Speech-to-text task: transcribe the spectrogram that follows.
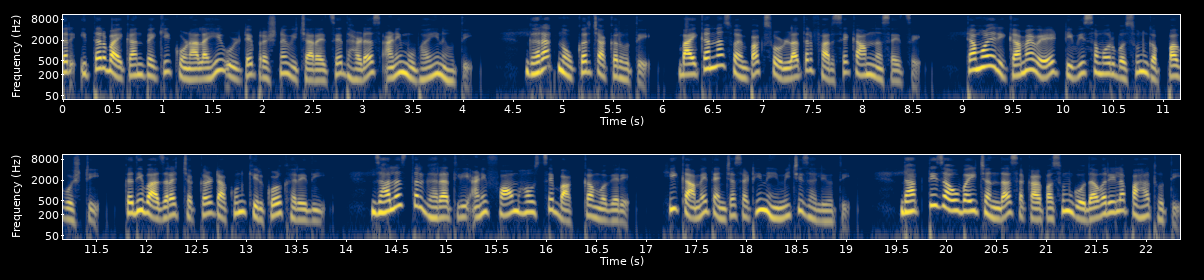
तर इतर बायकांपैकी कोणालाही उलटे प्रश्न विचारायचे धाडस आणि मुभाही नव्हती. घरात नोकर चाकर होते. बायकांना स्वयंपाक सोडला तर फारसे काम नसायचे. त्यामुळे रिकाम्या वेळेत टीव्ही समोर बसून गप्पा गोष्टी कधी बाजारात चक्कर टाकून किरकोळ खरेदी झालंच तर घरातली आणि फॉर्म हाऊसचे बागकाम वगैरे ही कामे त्यांच्यासाठी नेहमीची झाली होती. धाकटी जाऊबाई चंदा सकाळपासून गोदावरीला पाहत होती.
